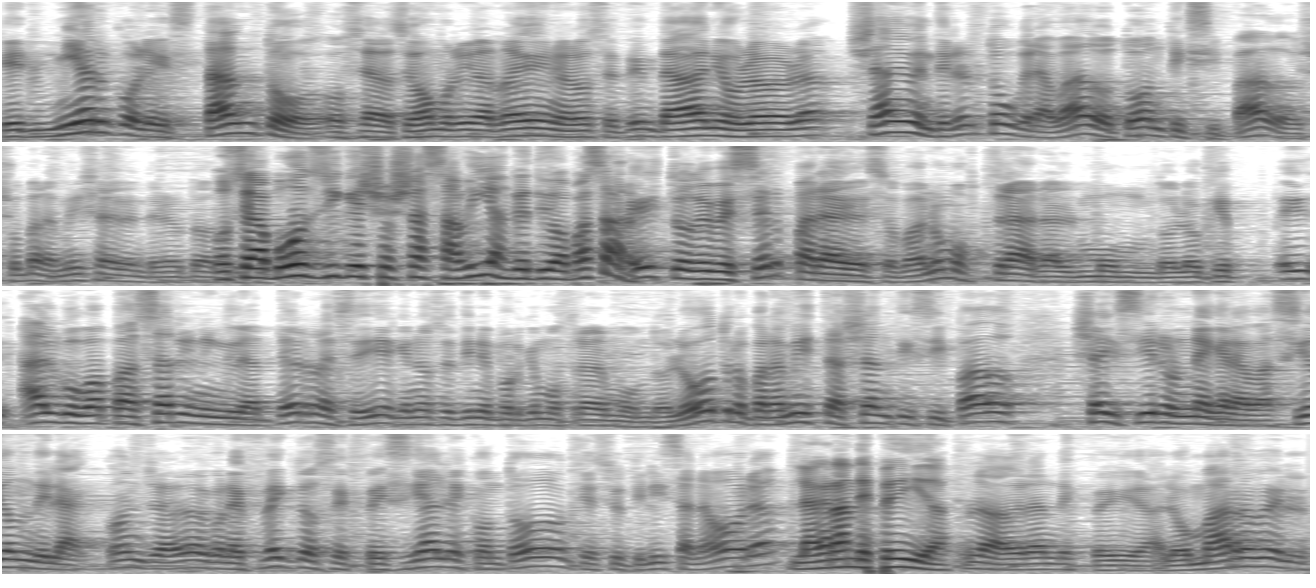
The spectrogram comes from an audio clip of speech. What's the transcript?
que el miércoles tanto, o sea, se va a morir la reina a los 70 años, bla, bla, bla, ya deben tener todo grabado, todo anticipado. Yo para mí ya deben tener todo O sea, vos decís que ellos ya sabían que te iba a pasar. Esto debe ser para eso, para no mostrar al mundo lo que eh, algo va a pasar en Inglaterra ese día que no se tiene por qué mostrar al mundo. Lo otro para mí está ya anticipado, ya hicieron una grabación de la concha ¿verdad? con efectos especiales con todo que se utilizan ahora. La gran despedida. La gran despedida, lo Marvel.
